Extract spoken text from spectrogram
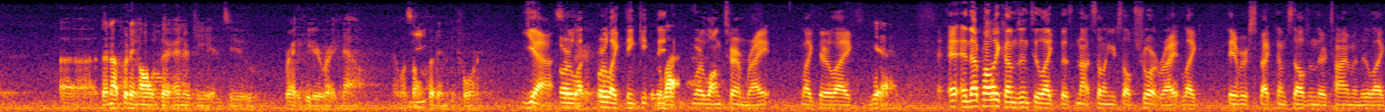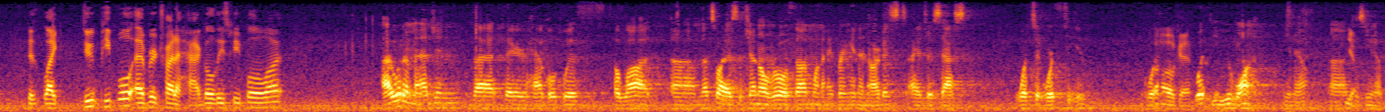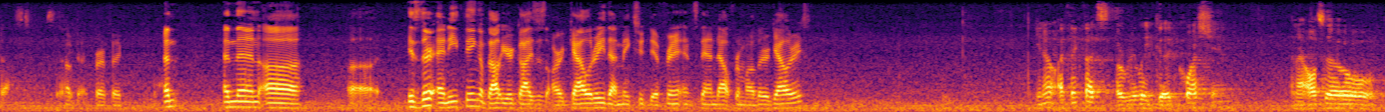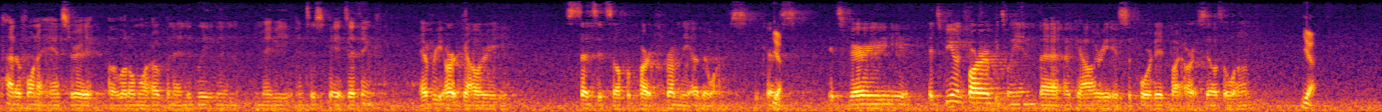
uh, they're not putting all of their energy into right here, right now. It was all put in before. Yeah, So or like or like thinking they, more long term, right? Like they're like, Yeah, and, and that probably comes into like this not selling yourself short, right? Like they respect themselves and their time, and they're like, like, do people ever try to haggle these people a lot? I would imagine that they're haggled with a lot. Um, that's why, as a general rule of thumb, when I bring in an artist, I just ask, "What's it worth to you? What, Oh, okay. What do you want? You know, because Yeah. you know best." So, Okay, perfect. And and then, uh, uh, is there anything about your guys' art gallery that makes you different and stand out from other galleries? You know, I think that's a really good question. And I also kind of want to answer it a little more open endedly than maybe anticipates. I think every art gallery sets itself apart from the other ones because Yeah. it's very, it's few and far between that a gallery is supported by art sales alone. Yeah.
